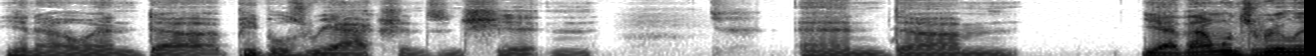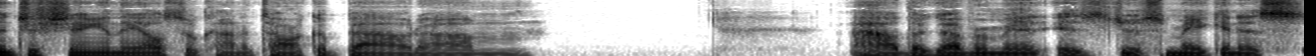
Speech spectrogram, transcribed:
you know, and uh, people's reactions and shit. And, and, um, yeah, that one's real interesting. And they also kind of talk about, um, how the government is just making us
